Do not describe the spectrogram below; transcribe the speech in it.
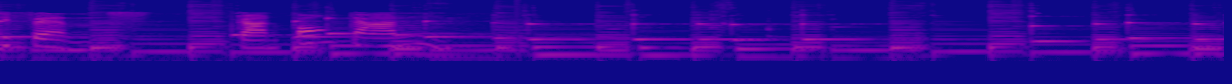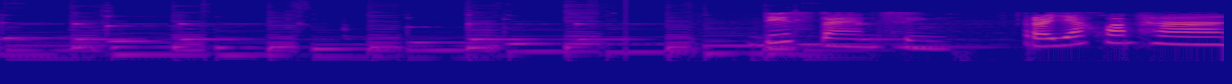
defense การป้องกัน distancing ระยะความห่าง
